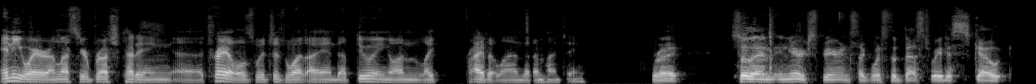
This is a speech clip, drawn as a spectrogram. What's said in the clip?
anywhere unless you're brush cutting uh, trails, which is what I end up doing on like private land that I'm hunting. Right. So then, in your experience, like, what's the best way to scout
